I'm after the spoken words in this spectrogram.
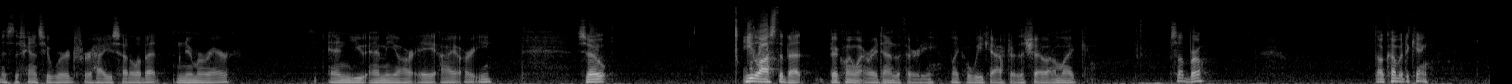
is the fancy word for how you settle a bet. Numeraire. N U M E R A I R E. So he lost the bet. Bitcoin went right down to 30 like a week after the show. And I'm like, what's up, bro? Don't come at the king.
